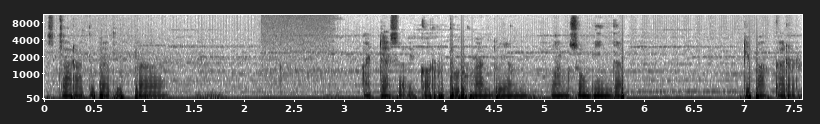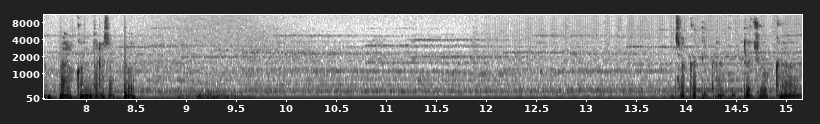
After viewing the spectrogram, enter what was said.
Secara tiba-tiba, ada seekor burung hantu yang langsung hinggap di pagar balkon tersebut. Seketika itu juga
